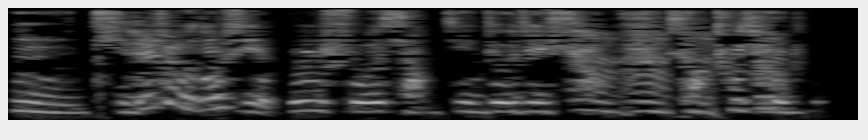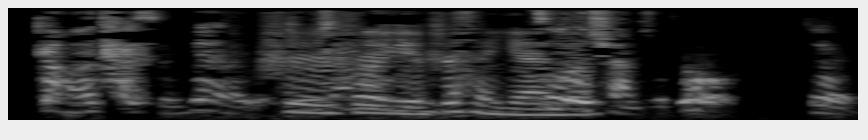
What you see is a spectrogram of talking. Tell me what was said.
嗯，体制这个东西也不是说想进就进，想想出就出，这好像太随便了。是是也是很严。做了选择之后，对，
